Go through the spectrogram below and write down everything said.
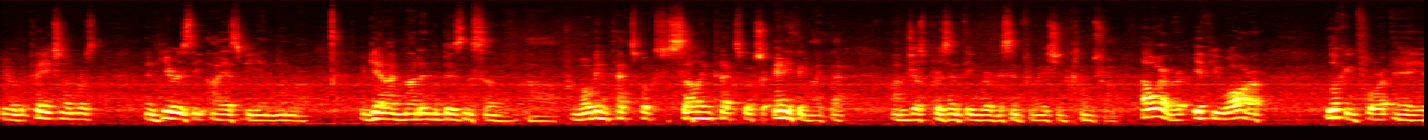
here are the page numbers, and here is the ISBN number. Again, I'm not in the business of uh, promoting textbooks or selling textbooks or anything like that. I'm just presenting where this information comes from. However, if you are looking for a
